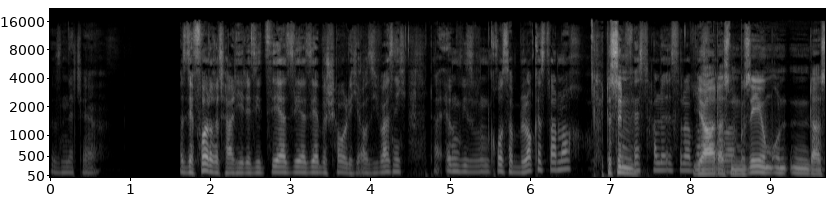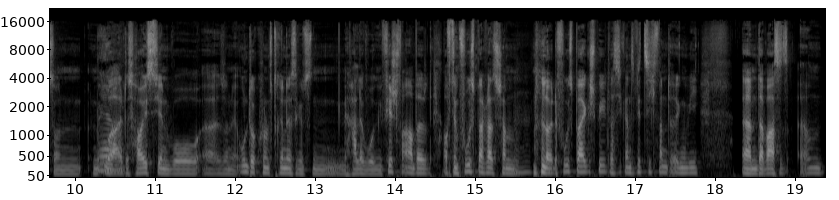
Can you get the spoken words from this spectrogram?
Das ist nett, ja. Also der vordere Teil hier, der sieht sehr, sehr, sehr beschaulich aus. Ich weiß nicht, da irgendwie so ein großer Block ist da noch, das sind, Festhalle ist oder was? Ja, da ist ein Museum unten, da ist so ein, ein Ja. uraltes Häuschen, wo äh, so eine Unterkunft drin ist. Da gibt es eine Halle, wo irgendwie Fisch verarbeitet. Auf dem Fußballplatz haben Mhm. Leute Fußball gespielt, was ich ganz witzig fand irgendwie. Ähm, da war es jetzt, ähm,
